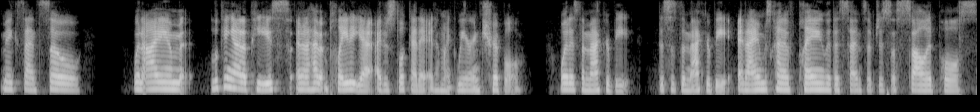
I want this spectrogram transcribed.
makes sense. So when I am looking at a piece and I haven't played it yet, I just look at it and I'm like, we are in triple. What is the macro beat? This is the macro beat. And I'm just kind of playing with a sense of just a solid pulse,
